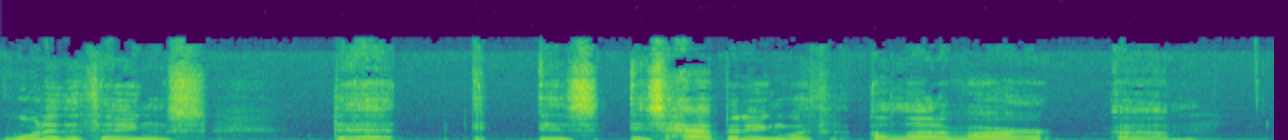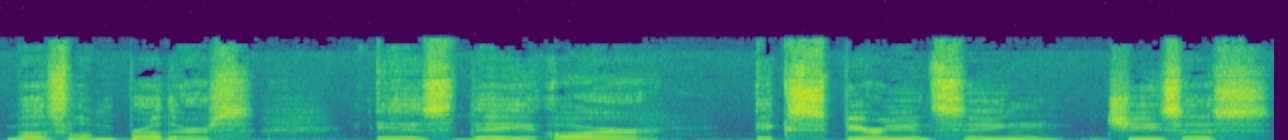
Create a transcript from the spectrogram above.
one of the things that is is happening with a lot of our um, Muslim brothers is they are experiencing Jesus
